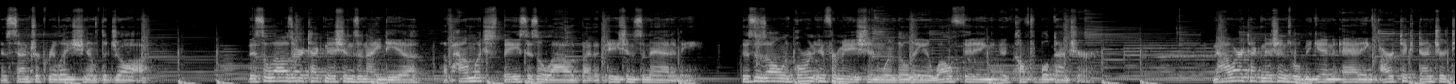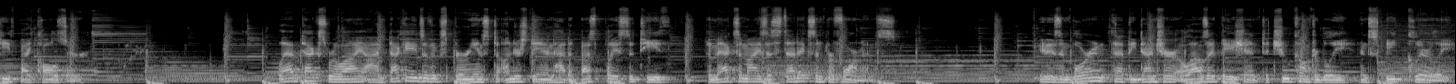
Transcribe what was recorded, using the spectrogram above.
and centric relation of the jaw. This allows our technicians an idea of how much space is allowed by the patient's anatomy. This is all important information when building a well-fitting and comfortable denture. Now our technicians will begin adding Arctic denture teeth by Kulzer. Lab techs rely on decades of experience to understand how to best place the teeth to maximize aesthetics and performance. It is important that the denture allows a patient to chew comfortably and speak clearly.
